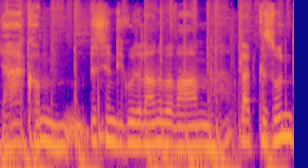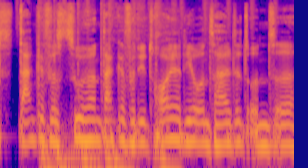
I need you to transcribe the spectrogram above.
ja, komm, ein bisschen die gute Laune bewahren. Bleibt gesund. Danke fürs Zuhören. Danke für die Treue, die ihr uns haltet. Und äh,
